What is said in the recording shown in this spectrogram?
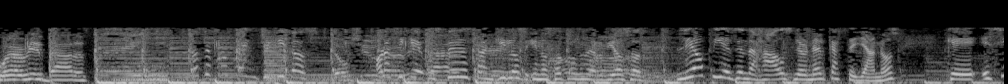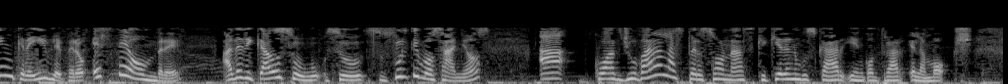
Worry about a thing. no se preocupen, chiquitos. Ahora sí que worry about ustedes tranquilos y nosotros nerviosos. Leo P. es en the house, Leonel Castellanos, que es increíble, pero este hombre ha dedicado su- su- sus últimos años a coadyuvar a las personas que quieren buscar y encontrar el amor,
